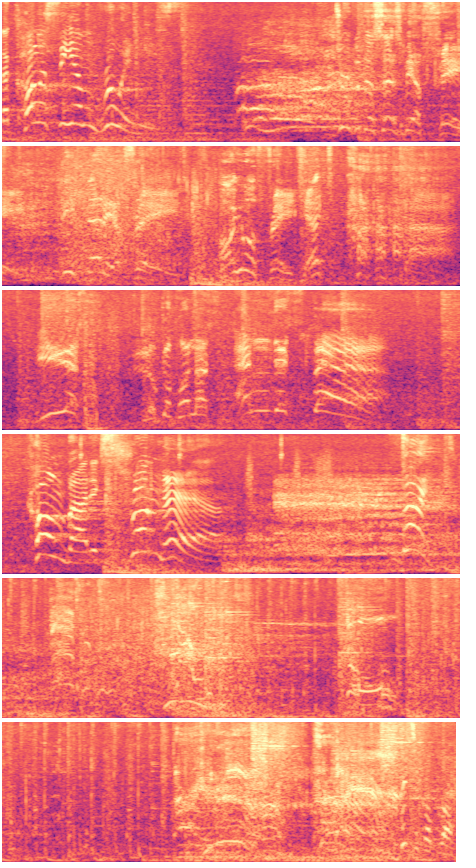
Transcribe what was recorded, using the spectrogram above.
the Colosseum ruins. Jupiter says be afraid! Be very afraid! Are you afraid yet? Ha ha ha ha! Yes! Look upon us and despair! Combat extraordinaire! Fight! Critical block.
